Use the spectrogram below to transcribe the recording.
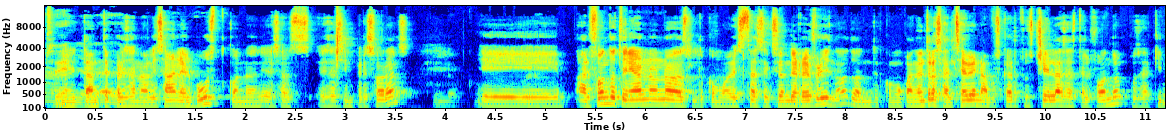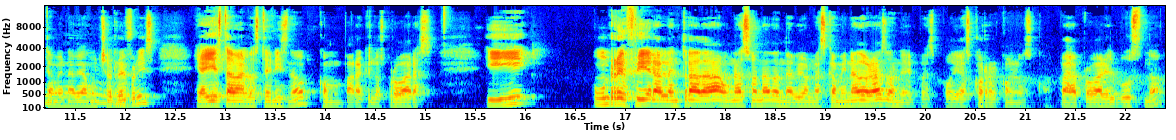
Sí. Eh, tan- te personalizaban el boost con esas, esas impresoras. Eh, al fondo tenían unos como esta sección de refries, ¿no? Donde como cuando entras al Seven a buscar tus chelas hasta el fondo, pues aquí también había muchos refries y ahí estaban los tenis, ¿no? Como para que los probaras. Y un refri era la entrada a una zona donde había unas caminadoras donde pues podías correr con los para probar el boost, ¿no?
